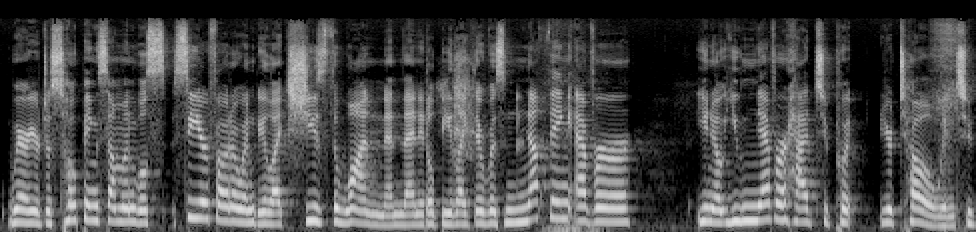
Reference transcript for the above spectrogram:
where you're just hoping someone will see your photo and be like, she's the one, and then it'll be like there was nothing ever, you know, you never had to put your toe into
